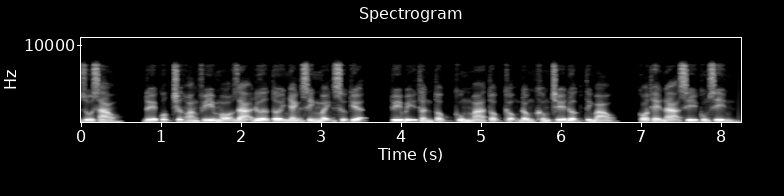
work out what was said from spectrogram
Dù sao, đế quốc trước Hoàng Phi mỏ dạ đưa tới nhánh sinh mệnh sự kiện, tuy bị thần tộc cùng ma tộc cộng đồng khống chế được tình báo, có thể nạ sỉ cùng xỉn,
